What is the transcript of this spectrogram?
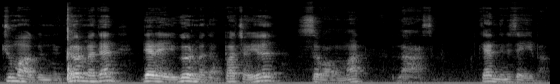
Cuma gününü görmeden, dereyi görmeden paçayı sıvamamak lazım. Kendinize iyi bakın.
